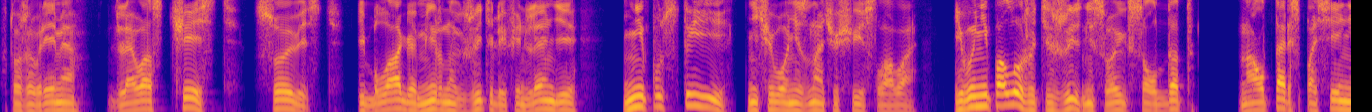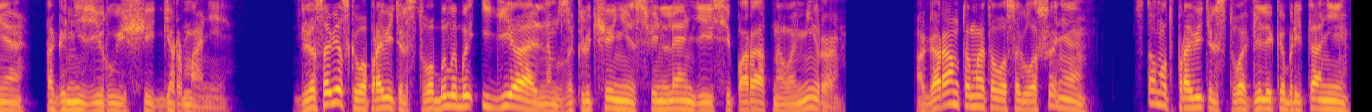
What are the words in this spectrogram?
В то же время для вас честь, совесть и благо мирных жителей Финляндии не пустые, ничего не значащие слова, и вы не положите жизни своих солдат на алтарь спасения агонизирующей Германии. Для советского правительства было бы идеальным заключение с Финляндией сепаратного мира, а гарантом этого соглашения станут правительства Великобритании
